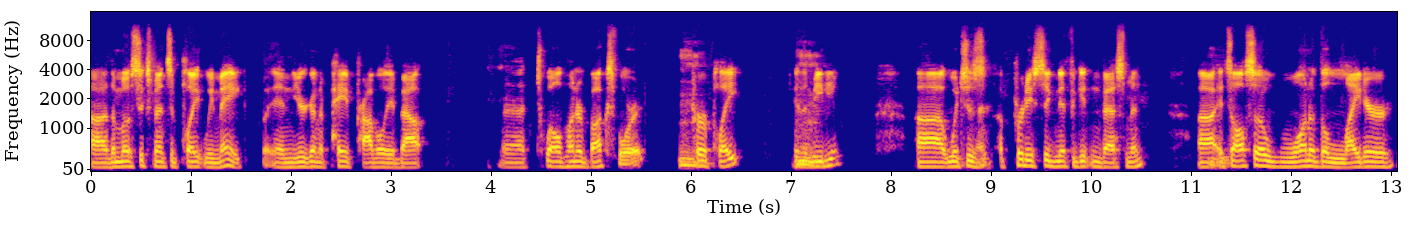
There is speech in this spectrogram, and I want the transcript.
uh, the most expensive plate we make, but- and you're going to pay probably about uh, 1200 bucks for it Mhm. per plate in the Mhm. medium, uh, which is a pretty significant investment. Uh, Mhm. It's also one of the lighter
